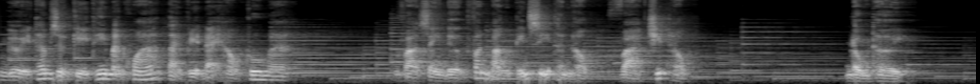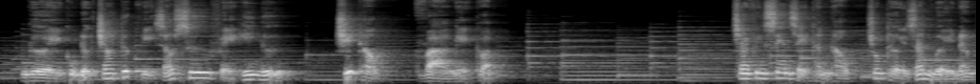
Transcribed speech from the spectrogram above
người tham dự kỳ thi mãn khóa tại Viện Đại học Roma và giành được văn bằng tiến sĩ thần học và triết học. Đồng thời, người cũng được trao tước vị giáo sư về hy ngữ, triết học và nghệ thuật. Cha Vincent dạy thần học trong thời gian 10 năm.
